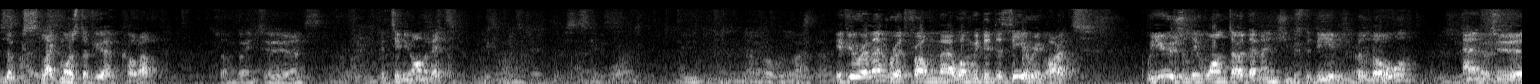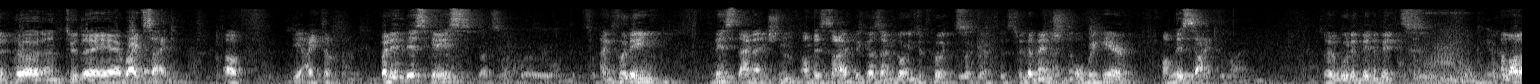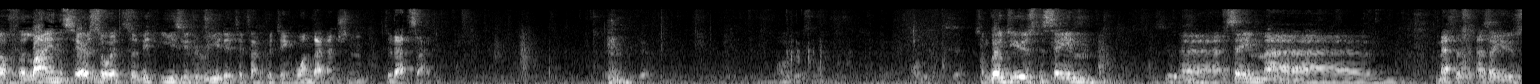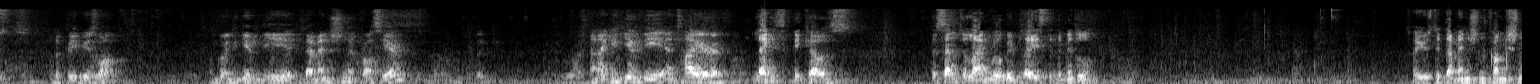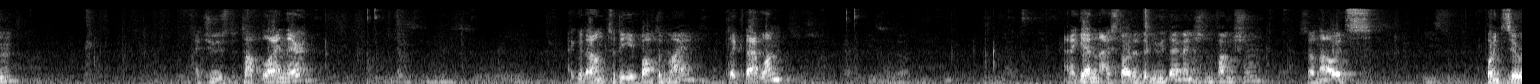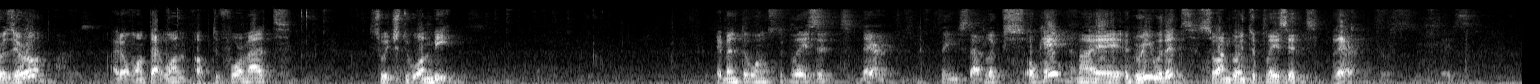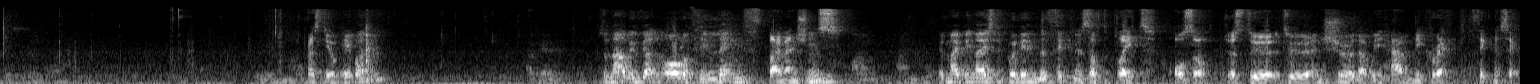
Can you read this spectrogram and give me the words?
Looks like most of you have caught up, so I'm going to uh, continue on a bit. Forward line, and If you remember it from uh, when we did the theory part, we usually want our dimensions to be below and to the and to the right side of the item. But in this case, that's not where we want it. So I'm putting this dimension on this side because I'm going to put look at this. the dimension over here on this side. So it would have been a bit, a lot of lines here, so it's a bit easier to read it if I'm putting one dimension to that side. So I'm going to use the same uh, same uh, method as I used on the previous one. I'm going to give the dimension across here, and I can give the entire length because the center line will be placed in the middle. So I use the dimension function. I choose the top line there. I go down to the bottom line, click that one. And again, I started a new dimension function. So now it's 0.00. I don't want that one. Up to format. Switch to 1B. Inventor wants to place it there. Thinks that looks okay, and I agree with it. So I'm going to place it there. Press the OK button. So now we've gotten all of the length dimensions. It might be nice to put in the thickness of the plate also, just to, to ensure that we have the correct thickness here.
